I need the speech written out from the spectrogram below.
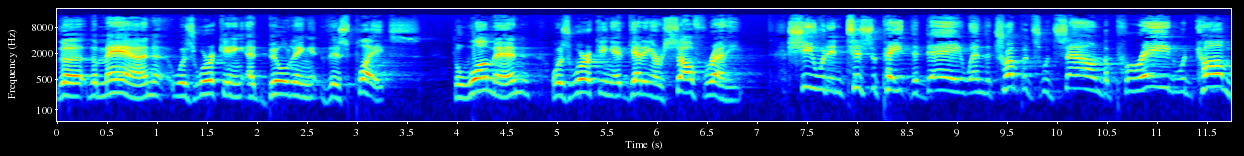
The, the man was working at building this place. The woman was working at getting herself ready. She would anticipate the day when the trumpets would sound, the parade would come,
